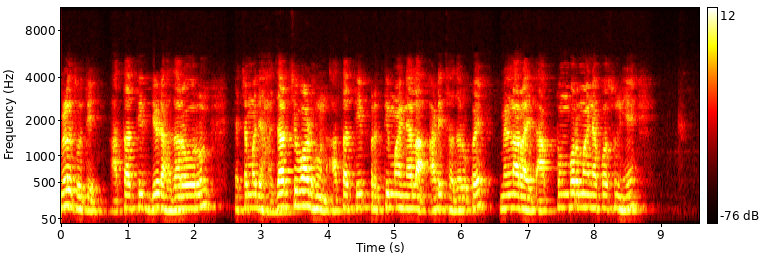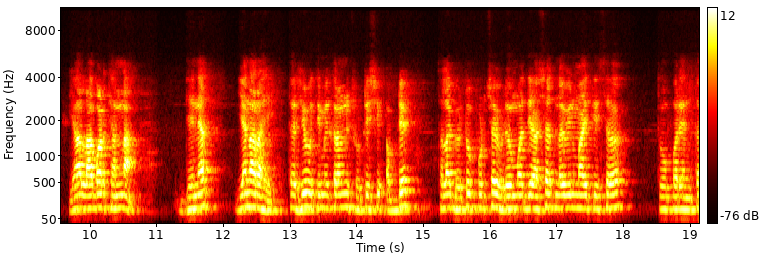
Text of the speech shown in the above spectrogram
मिळत होते. आता ती दीड हजारावरून त्याच्यामध्ये हजारची वाढ होऊन आता ती प्रति महिन्याला अडीच हजार रुपये मिळणार आहेत. ऑक्टोंबर महिन्यापासून हे या लाभार्थ्यांना देण्यात येणार आहे. तर ही होती मित्रांनो छोटीशी अपडेट चला भेटू पुढच्या व्हिडिओमध्ये अशाच नवीन माहितीसह तोपर्यंत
